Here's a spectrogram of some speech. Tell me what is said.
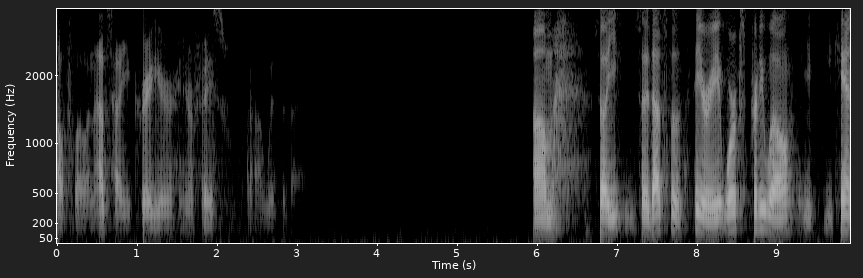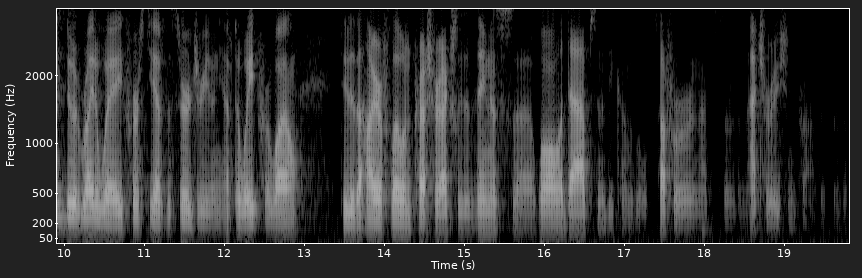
outflow, and that's how you create your interface with the dial. Um, so, you, so that's the theory. It works pretty well. You, you can't do it right away. First, you have the surgery, then you have to wait for a while due to the higher flow and pressure. Actually, the venous uh, wall adapts and it becomes a little tougher, and that's sort of the maturation process of it.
